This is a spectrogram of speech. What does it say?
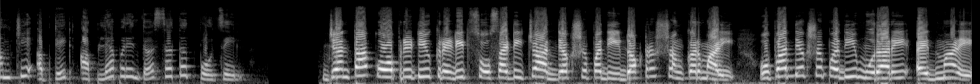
आमचे अपडेट आपल्यापर्यंत सतत पोहोचेल. जनता कोऑपरेटिव्ह क्रेडिट सोसायटीच्या अध्यक्षपदी डॉक्टर शंकर माळी उपाध्यक्षपदी मुरारी ऐदमाळे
